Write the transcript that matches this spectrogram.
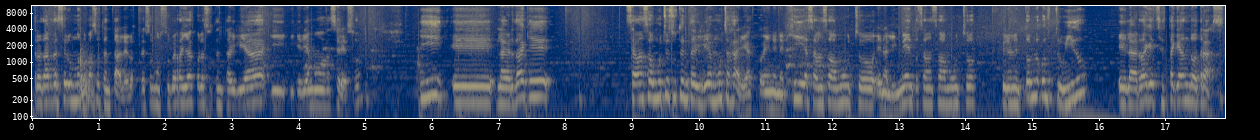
tratar de hacer un mundo más sustentable. Los tres somos súper rayados con la sustentabilidad y, y, queríamos hacer eso. Y eh, la verdad que se ha avanzado mucho en sustentabilidad en muchas áreas. En energía se ha avanzado mucho, en alimentos se ha avanzado mucho, pero el entorno construido, eh, la verdad que se está quedando atrás,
